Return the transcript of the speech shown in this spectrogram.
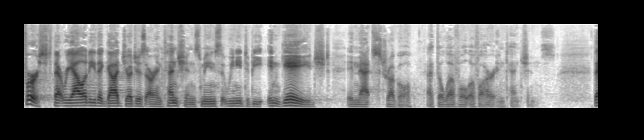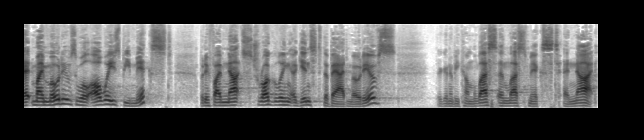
First, that reality that God judges our intentions means that we need to be engaged in that struggle at the level of our intentions. That my motives will always be mixed, but if I'm not struggling against the bad motives, they're going to become less and less mixed and not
